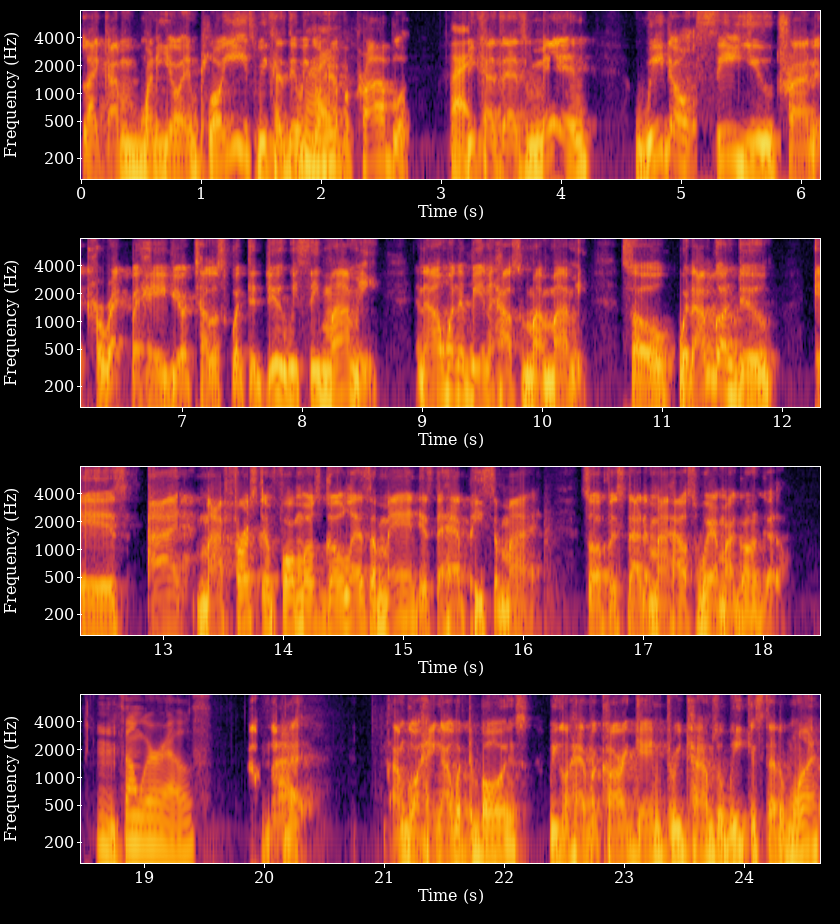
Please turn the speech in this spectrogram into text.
like I'm one of your employees because then we're Right. gonna have a problem. Right. Because as men, we don't see you trying to correct behavior or tell us what to do. We see mommy, and I want to be in the house with my mommy. So what I'm going to do is I my first and foremost goal as a man is to have peace of mind. So if it's not in my house, where am I going to go? Hmm. Somewhere else. Outside. I'm going to hang out with the boys. We're going to have a card game three times a week instead of one.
